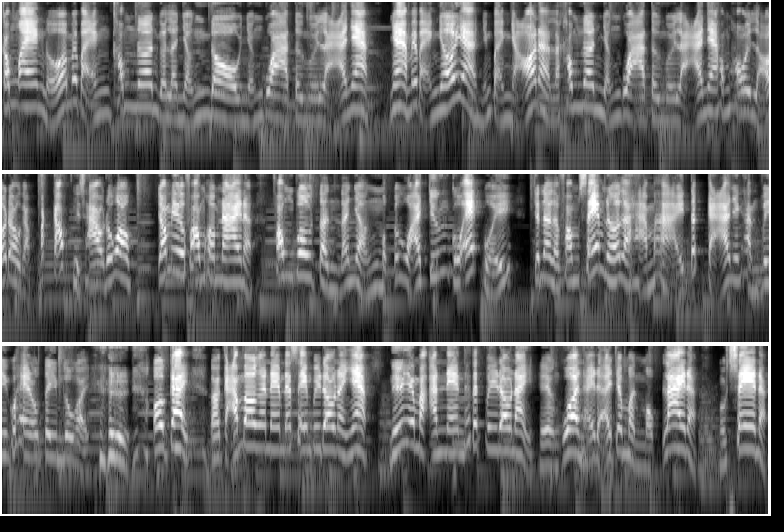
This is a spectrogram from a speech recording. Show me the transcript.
công an nữa. Mấy bạn không nên, gọi là, nhận đồ, nhận quà từ người lạ nha. Nha, mấy bạn nhớ nha, những bạn nhỏ nè là không nên nhận quà từ người lạ nha. Không thôi lỡ đâu gặp bắt cóc thì sao, đúng không? Giống như phong hôm nay nè, phong vô tình đã nhận một cái quả trứng của ác quỷ cho nên là phong xém nữa là hãm hại tất cả những thành viên của hero team luôn rồi. Ok, và cảm ơn anh em đã xem video này nha. Nếu như mà anh em thấy thích video này thì đừng quên hãy để cho mình một like nè, một share nè,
